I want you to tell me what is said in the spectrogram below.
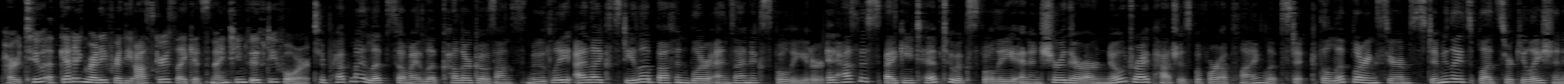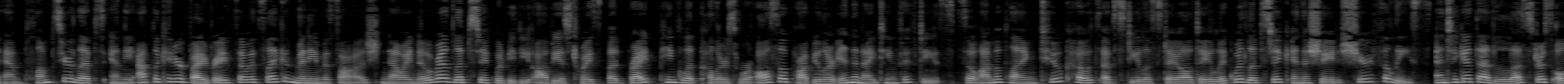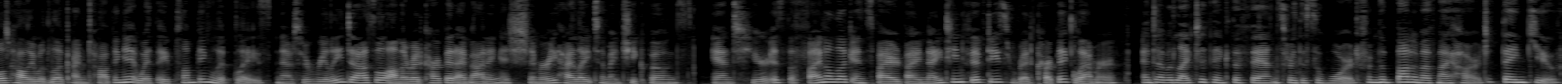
Part 2 of getting ready for the Oscars like it's 1954. To prep my lips so my lip color goes on smoothly, I like Stila Buff and Blur Enzyme Exfoliator. It has this spiky tip to exfoliate and ensure there are no dry patches before applying lipstick. The lip blurring serum stimulates blood circulation and plumps your lips and the applicator vibrates so it's like a mini massage. Now I know red lipstick would be the obvious choice, but bright pink lip colors were also popular in the 1950s. So I'm applying two coats of Stila Stay All Day liquid lipstick in the shade Sheer Felice. And to get that lustrous old Hollywood look, I'm topping it with a plumping lip glaze. Now to really dazzle on the red carpet, I'm adding a shimmery highlight to my cheekbones. And here is the final look inspired by 1950s red carpet glamour. And I would like to thank the fans for this award from the bottom of my heart. Thank you.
